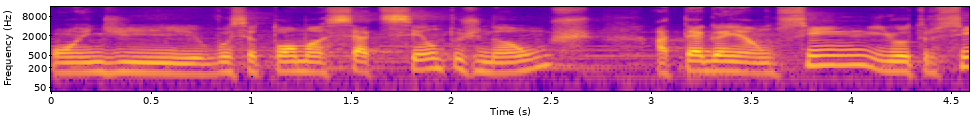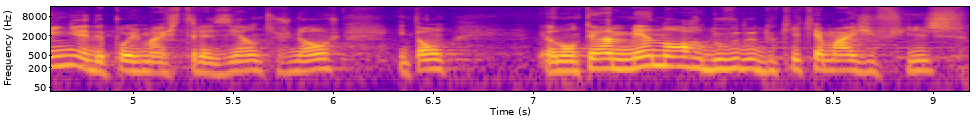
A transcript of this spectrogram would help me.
onde você toma 700 nãos até ganhar um sim e outro sim, e depois mais 300 nãos. Então eu não tenho a menor dúvida do que é mais difícil,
